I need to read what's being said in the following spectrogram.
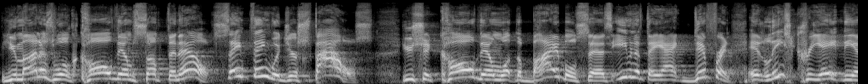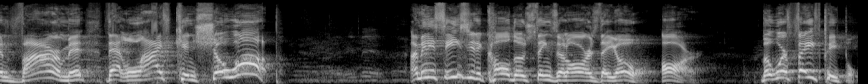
You might as well call them something else. Same thing with your spouse. You should call them what the Bible says, even if they act different. At least create the environment that life can show up. I mean, it's easy to call those things that are as they are. But we're faith people.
